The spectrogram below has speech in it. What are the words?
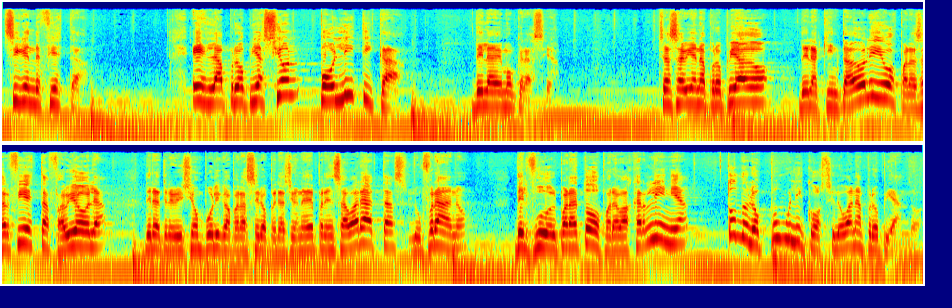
siguen de fiesta. Es la apropiación política de la democracia. Ya se habían apropiado de la Quinta de Olivos para hacer fiestas, Fabiola, de la televisión pública para hacer operaciones de prensa baratas, Lufrano, del fútbol para todos para bajar línea. Todo lo público se lo van apropiando.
